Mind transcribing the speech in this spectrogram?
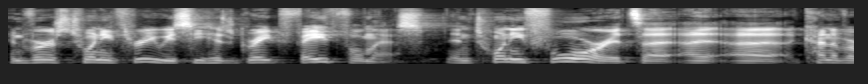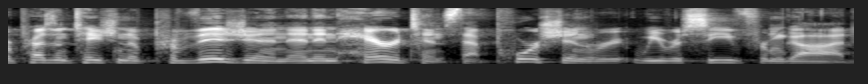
In verse 23, we see his great faithfulness. In 24, it's a, a, a kind of a presentation of provision and inheritance, that portion re- we receive from God.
